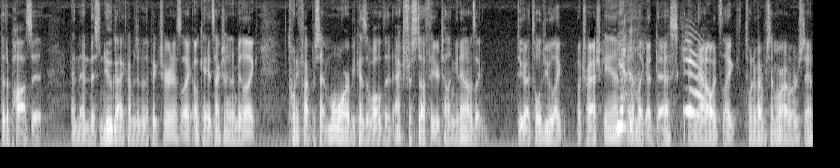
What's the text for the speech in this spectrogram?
the deposit and then this new guy comes into the picture and is like, "Okay, it's actually going to be like 25% more because of all the extra stuff that you're telling me now." I was like, "Dude, I told you like a trash can Yeah. and like a desk Yeah. and now it's like 25% more. I don't understand."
